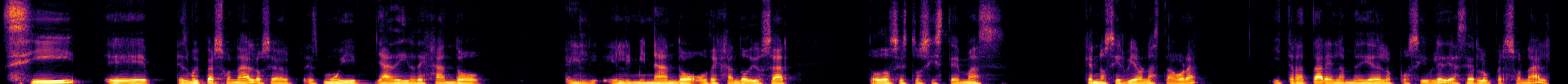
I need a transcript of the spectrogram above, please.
sí es muy personal, o sea, es muy ya de ir dejando, eliminando o dejando de usar todos estos sistemas que nos sirvieron hasta ahora y tratar en la medida de lo posible de hacerlo personal,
